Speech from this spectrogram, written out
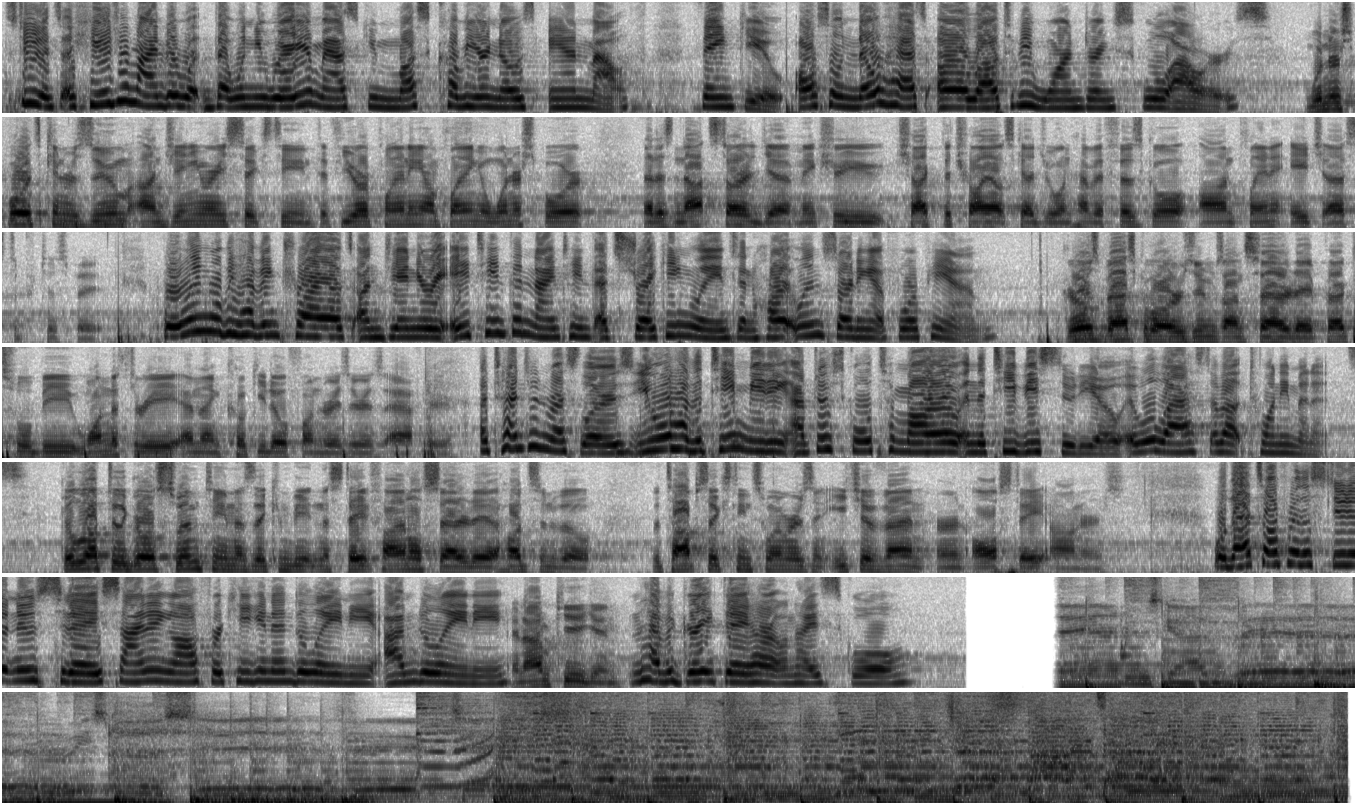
Students, a huge reminder that when you wear your mask, you must cover your nose and mouth. Thank you. Also, no hats are allowed to be worn during school hours. Winter sports can resume on January 16th. If you are planning on playing a winter sport that has not started yet, make sure you check the tryout schedule and have a physical on Planet HS to participate. Bowling will be having tryouts on January 18th and 19th at Striking Lanes in Hartland starting at 4 p.m. Girls basketball resumes on Saturday. Practice will be 1 to 3 and then cookie dough fundraiser is after. Attention wrestlers, you will have a team meeting after school tomorrow in the TV studio. It will last about 20 minutes. Good luck to the girls swim team as they compete in the state final Saturday at Hudsonville. The top 16 swimmers in each event earn all-state honors. Well, that's all for the student news today. Signing off for Keegan and Delaney, I'm Delaney. And I'm Keegan. And have a great day, Hartland High School.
